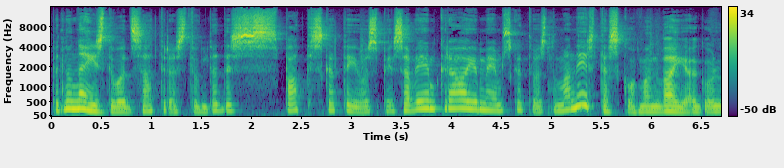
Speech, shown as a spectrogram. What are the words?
bet nu, neizdodas atrast. Un tad es pati skatījos pie saviem krājumiem, skatos, nu, man ir tas, ko man vajag. Un,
